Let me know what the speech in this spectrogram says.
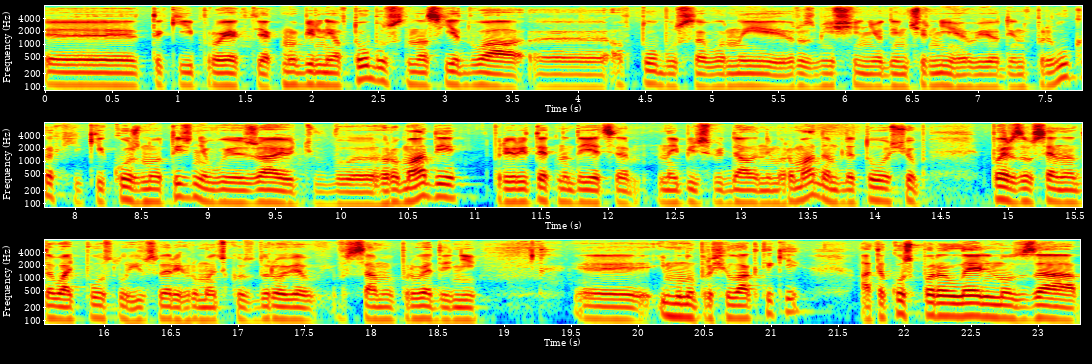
Е, Такий проєкт, як мобільний автобус. У нас є два е, автобуси. Вони розміщені один в Чернігові, один в Прилуках, які кожного тижня виїжджають в громади. Пріоритет надається найбільш віддаленим громадам для того, щоб перш за все надавати послуги в сфері громадського здоров'я в саме проведенні е, імунопрофілактики, а також паралельно за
